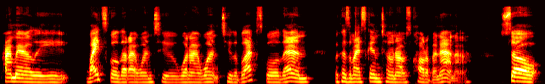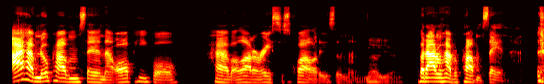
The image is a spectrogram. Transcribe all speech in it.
primarily white school that I went to, when I went to the black school, then because of my skin tone, I was called a banana. So I have no problem saying that all people have a lot of racist qualities in them, No, yeah. but I don't have a problem saying that.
